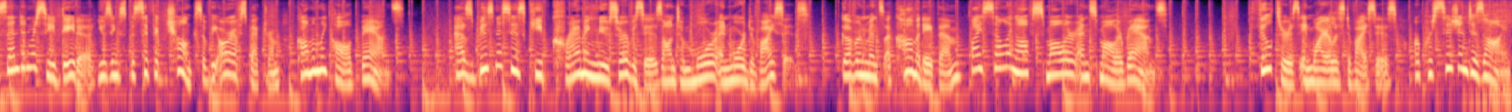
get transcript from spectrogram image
send and receive data using specific chunks of the RF spectrum, commonly called bands. As businesses keep cramming new services onto more and more devices, governments accommodate them by selling off smaller and smaller bands. Filters in wireless devices are precision designed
